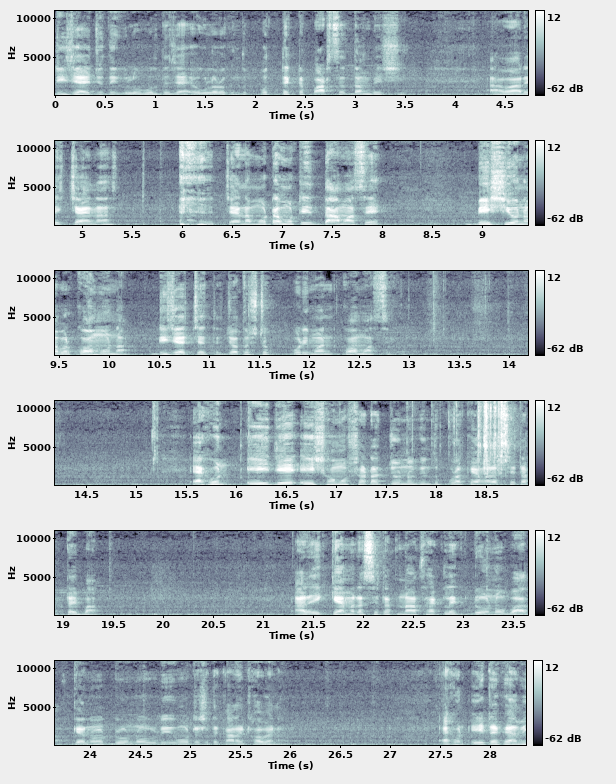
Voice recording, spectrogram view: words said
ডিজাই যদি এগুলো বলতে যায়, ওগুলোরও কিন্তু প্রত্যেকটা পার্টসের দাম বেশি। আবার এই চায়না চায়না মোটামুটি দাম আছে, বেশিও না আবার কমও না ডিজাইয়ের চাইতে, যথেষ্ট পরিমাণ কম আছে। এখন এই যে এই সমস্যাটার জন্য কিন্তু পুরো ক্যামেরা সেট আপটাই বাদ। আর এই ক্যামেরা সেট না থাকলে ড্রোনও বাদ। কেন? ড্রোনও রিমোটের সাথে কানেক্ট হবে না। এখন এটাকে আমি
